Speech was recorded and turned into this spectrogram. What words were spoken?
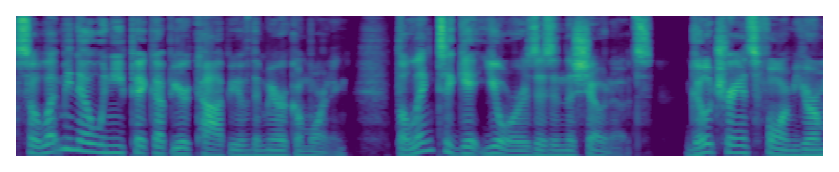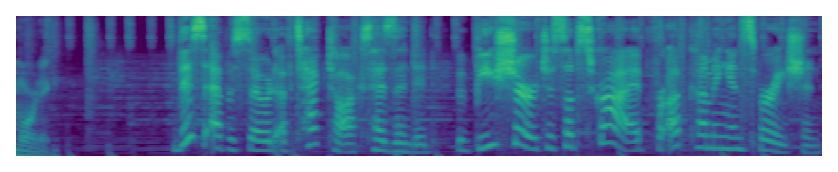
So let me know when you pick up your copy of the Miracle Morning. The link to get yours is in the show notes. Go transform your morning. This episode of Tech Talks has ended, but be sure to subscribe for upcoming inspiration.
